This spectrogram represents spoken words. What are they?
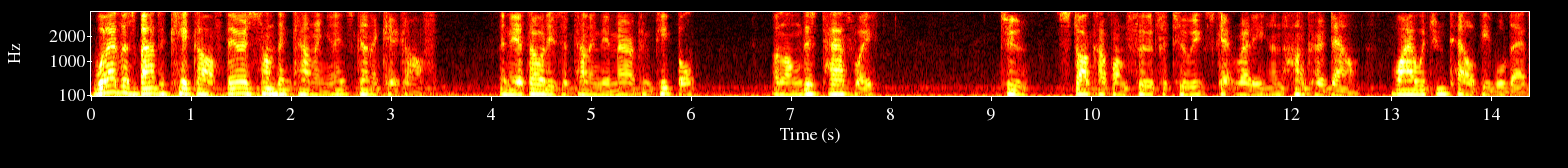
whatever's about to kick off, there is something coming, and it's going to kick off. And the authorities are telling the American people along this pathway to stock up on food for two weeks, get ready, and hunker down. Why would you tell people that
